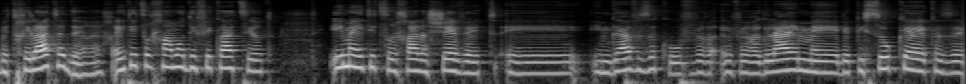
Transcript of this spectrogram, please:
בתחילת הדרך הייתי צריכה מודיפיקציות. אם הייתי צריכה לשבת אה, עם גב זקוף ורגליים אה, בפיסוק אה, כזה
